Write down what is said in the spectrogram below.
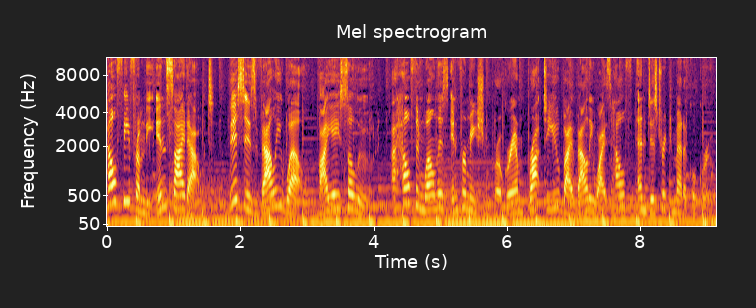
Healthy from the inside out. This is Valley Well Valle Salud, a health and wellness information program brought to you by Valleywise Health and District Medical Group.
